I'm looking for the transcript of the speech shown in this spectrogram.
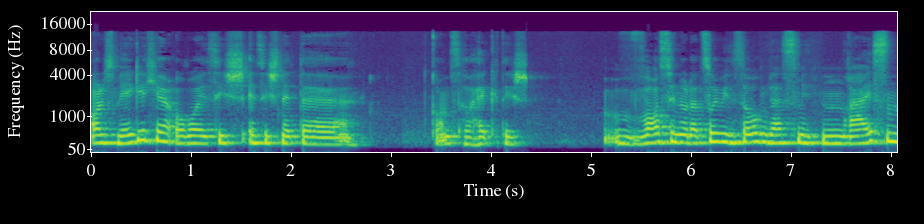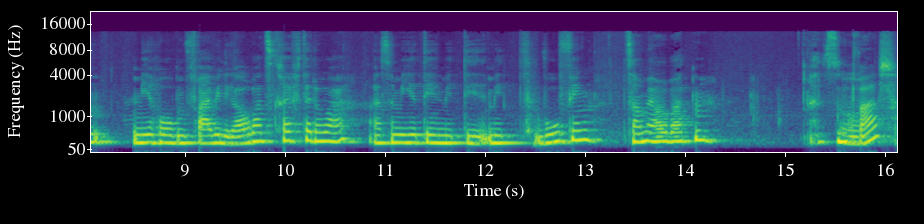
alles Mögliche, aber es ist, es ist nicht äh, ganz so hektisch. Was ich noch dazu will sagen, dass mit den Reisen, wir haben freiwillige Arbeitskräfte da auch. Also wir die mit, mit Woofing zusammenarbeiten. Also, mit was?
